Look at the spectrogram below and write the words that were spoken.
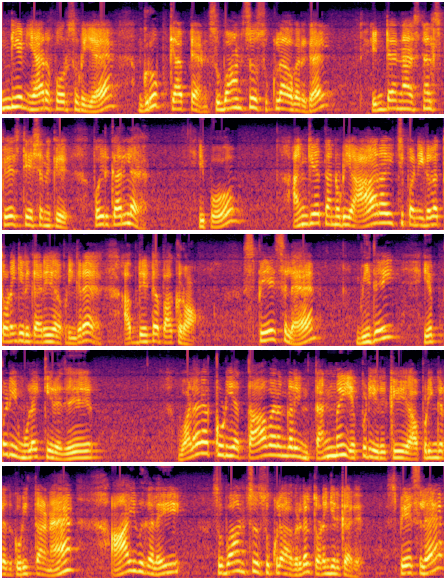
இந்தியன் ஏர் ஃபோர்ஸுடைய குரூப் கேப்டன் சுபான்சு சுக்லா அவர்கள் இன்டர்நேஷ்னல் ஸ்பேஸ் ஸ்டேஷனுக்கு போயிருக்காருல்ல. இப்போது அங்கே தன்னுடைய ஆராய்ச்சி பணிகளை தொடங்கியிருக்காரு அப்படிங்கிற அப்டேட்டை பார்க்குறோம். ஸ்பேஸில் விதை எப்படி முளைக்கிறது? வளரக்கூடிய தாவரங்களின் தன்மை எப்படி இருக்குது அப்படிங்கிறது குறித்தான ஆய்வுகளை சுபான்சு சுக்லா அவர்கள் தொடங்கியிருக்காரு. ஸ்பேஸில்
